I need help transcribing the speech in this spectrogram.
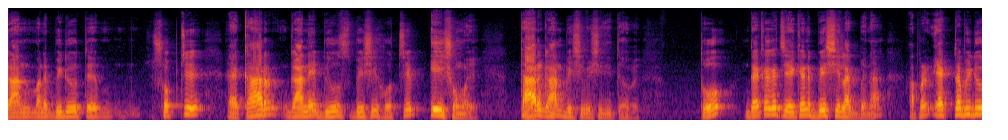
গান মানে ভিডিওতে সবচেয়ে কার গানে ভিউজ বেশি হচ্ছে এই সময়ে, তার গান বেশি বেশি দিতে হবে। তো দেখা গেছে এখানে বেশি লাগবে না। আপনার একটা ভিডিও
